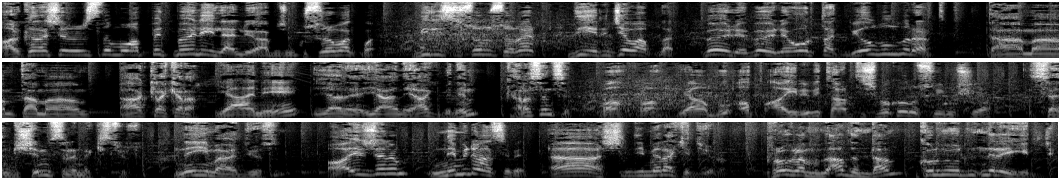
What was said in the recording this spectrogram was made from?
Arkadaşlar arasında muhabbet böyle ilerliyor abicim kusura bakma. Birisi soru sorar, diğeri cevaplar. Böyle böyle ortak bir yol bulunur artık. Tamam tamam. Akla kara. Yani Yani yani hak benim, kara sensin. vah vah ya bu ap ayrı bir tartışma konusuymuş ya. Sen bir şey mi söylemek istiyorsun? Ne ima ediyorsun? Hayır canım ne münasebet. Aa şimdi merak ediyorum. Programın adından konu nereye gidecek?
